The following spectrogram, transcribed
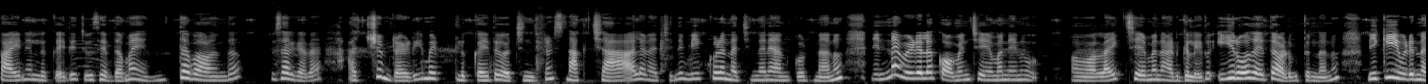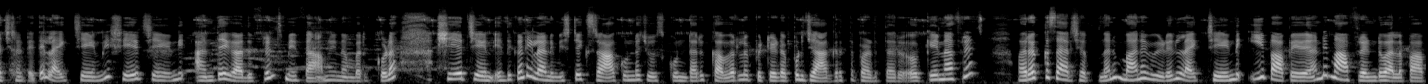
ఫైనల్ లుక్ అయితే చూసేద్దామా? ఎంత బాగుందో. చూసారు కదా? అచ్చం రెడీమేడ్ లుక్ అయితే వచ్చింది ఫ్రెండ్స్. నాకు చాలా నచ్చింది. మీకు కూడా నచ్చిందని అనుకుంటున్నాను. నిన్న వీడియోలో కామెంట్ చేయమని నేను లైక్ చేయమని అడగలేదు. ఈ రోజు అయితే అడుగుతున్నాను. మీకు ఈ వీడియో నచ్చినట్టయితే లైక్ చేయండి షేర్ చేయండి. అంతేకాదు ఫ్రెండ్స్ మీ ఫ్యామిలీ నెంబర్కి కూడా షేర్ చేయండి. ఎందుకంటే ఇలాంటి మిస్టేక్స్ రాకుండా చూసుకుంటారు. కవర్లో పెట్టేటప్పుడు జాగ్రత్త పడతారు. ఓకేనా ఫ్రెండ్స్? మరొక్కసారి చెప్తున్నాను. మన వీడియోని లైక్ చేయండి. ఈ పాప అంటే మా ఫ్రెండ్ వాళ్ళ పాప.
